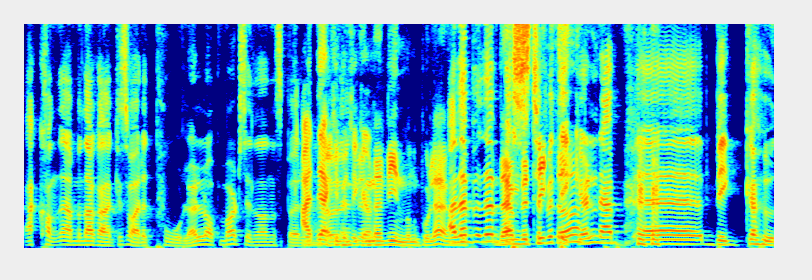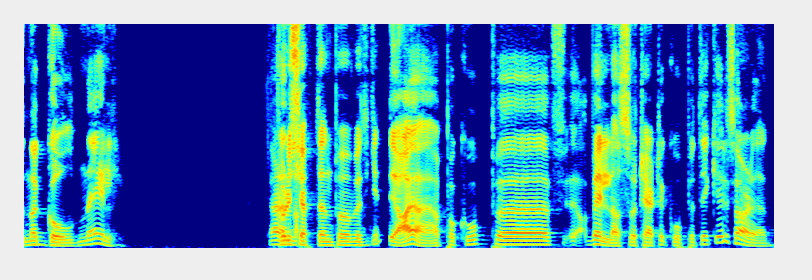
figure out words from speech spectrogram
Jeg kan, ja, Men da kan jeg ikke svare et poløl, åpenbart, siden han spør Nei, det er ikke butikkøl. Men Vinmonopolet er det, jo det, er beste butikk, det. butikkølen, det er eh, Big Kahuna Golden Ale. Får du kjøpt den på butikken? Ja, ja, ja. På Coop, Uh, velassorterte Coop-butikker, så har de den.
